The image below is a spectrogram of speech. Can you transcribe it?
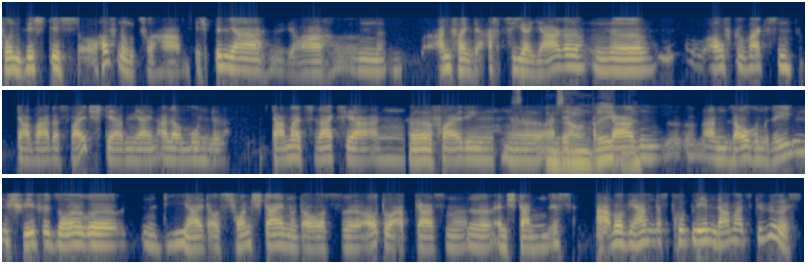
schon wichtig, Hoffnung zu haben. Ich bin ja, ja, Anfang der 80er Jahre äh, aufgewachsen. Da war das Waldsterben ja in aller Munde. Damals lag es ja an äh, vor allen Dingen äh, an sauren Abgasen, Regen, äh, an sauren Regen, Schwefelsäure, die halt aus Schornsteinen und auch aus äh, Autoabgasen äh, entstanden ist. Aber wir haben das Problem damals gelöst.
